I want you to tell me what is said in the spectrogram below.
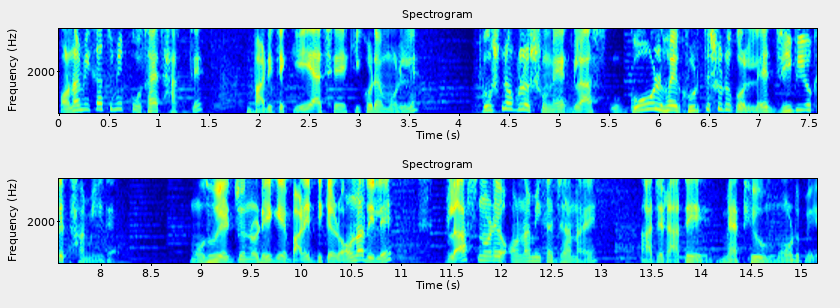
অনামিকা, তুমি কোথায় থাকতে? বাড়িতে কে আছে? কি করে মরলে? প্রশ্নগুলো শুনে গ্লাস গোল হয়ে ঘুরতে শুরু করলে জিবি ওকে থামিয়ে দেয়। মধু এর জন্য রেগে বাড়ির দিকে রওনা দিলে গ্লাস নড়ে অনামিকা জানায়, আজ রাতে ম্যাথিউ মরবে।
